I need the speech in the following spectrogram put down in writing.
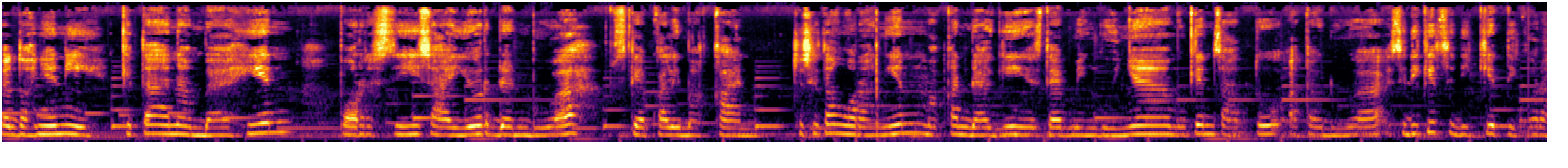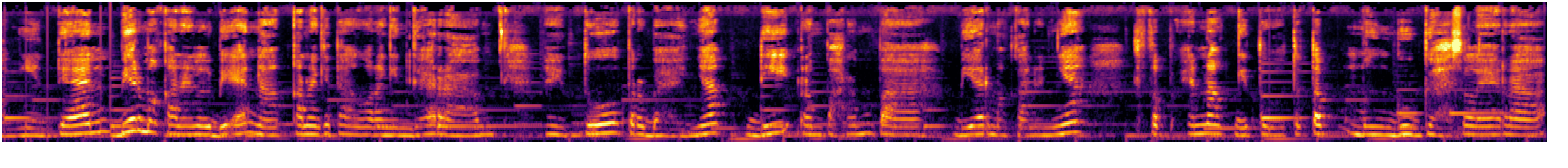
Contohnya nih, kita nambahin porsi sayur dan buah setiap kali makan. Terus kita ngurangin makan daging setiap minggunya, mungkin satu atau dua, sedikit-sedikit dikurangin. Dan biar makanan lebih enak, karena kita ngurangin garam, nah itu perbanyak di rempah-rempah, biar makanannya tetap enak gitu, tetap meng menggugah selera.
